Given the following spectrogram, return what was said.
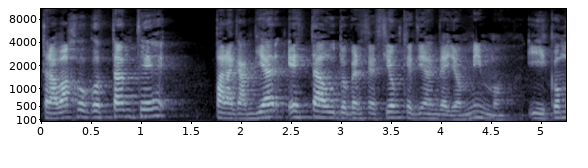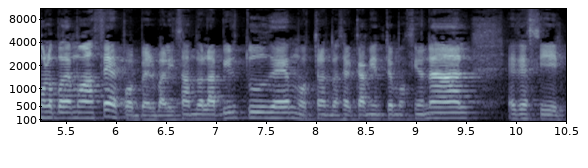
trabajo constante para cambiar esta autopercepción que tienen de ellos mismos. ¿Y cómo lo podemos hacer? Pues verbalizando las virtudes, mostrando acercamiento emocional, es decir,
